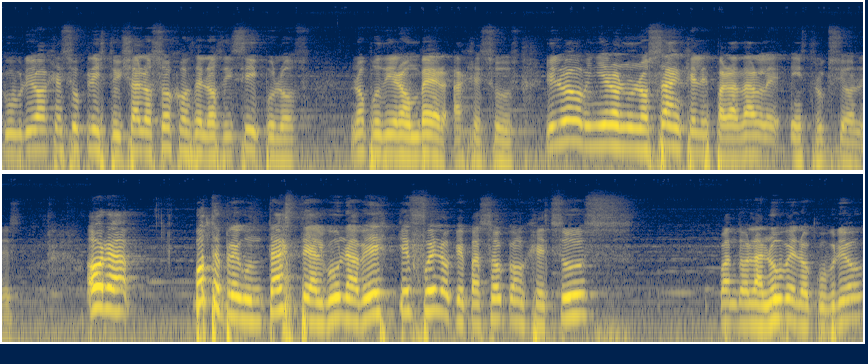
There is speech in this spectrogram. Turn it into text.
cubrió a Jesucristo y ya los ojos de los discípulos no pudieron ver a Jesús. Y luego vinieron unos ángeles para darle instrucciones. Ahora, ¿vos te preguntaste alguna vez qué fue lo que pasó con Jesús cuando la nube lo cubrió?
